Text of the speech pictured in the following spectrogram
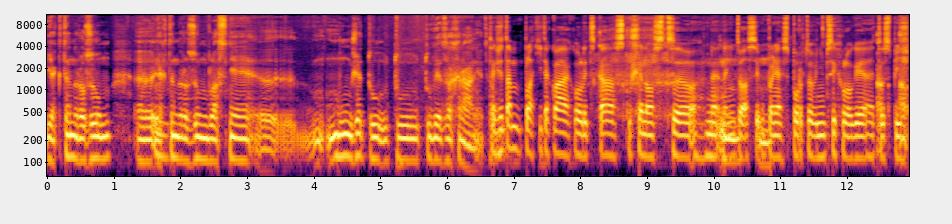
jak ten rozum, hmm. jak ten rozum vlastně eh, může tu, tu, tu věc zachránit. Takže tam platí taková jako lidská zkušenost, eh, ne, není to hmm. asi hmm. úplně sportovní psychologie, je to spíš... A, a,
